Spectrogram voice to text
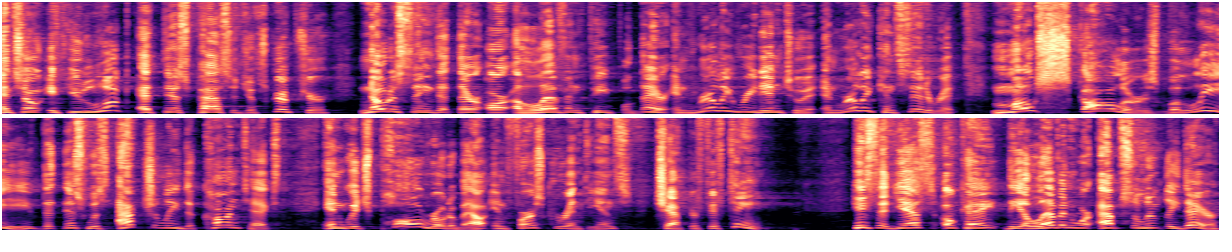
And so if you look at this passage of scripture, noticing that there are 11 people there and really read into it and really consider it, most scholars believe that this was actually the context in which Paul wrote about in 1 Corinthians chapter 15. He said, Yes, okay, the 11 were absolutely there,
